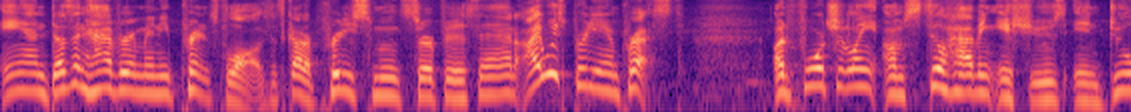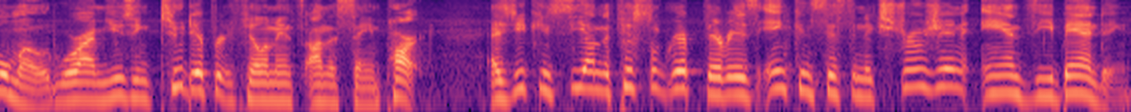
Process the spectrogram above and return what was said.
and doesn't have very many print flaws. It's got a pretty smooth surface and I was pretty impressed. Unfortunately, I'm still having issues in dual mode where I'm using two different filaments on the same part. As you can see on the pistol grip, there is inconsistent extrusion and Z-banding.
